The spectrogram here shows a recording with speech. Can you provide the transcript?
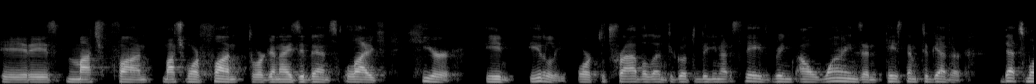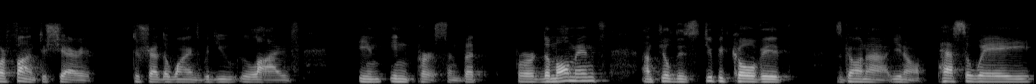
It is much fun, much more fun to organize events like here in Italy or to travel and to go to the United States, bring our wines and taste them together that's more fun to share it, to share the wines with you live in, in person. But for the moment, until this stupid COVID is gonna, you know, pass away,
